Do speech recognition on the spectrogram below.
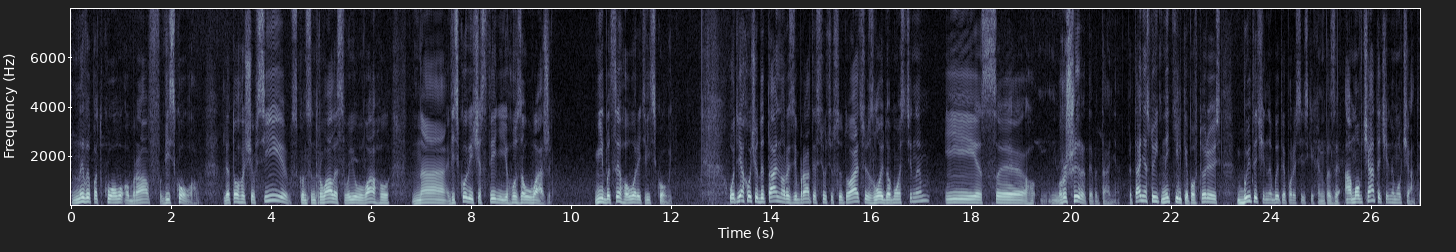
не випадково обрав військового для того, щоб всі сконцентрували свою увагу на військовій частині його зауважень. Ніби це говорить військовий. От я хочу детально розібрати всю цю ситуацію з Ллойдом Остіним і з, е, розширити питання. Питання стоїть не тільки, повторююсь, бити чи не бити по російських НПЗ, а мовчати чи не мовчати.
